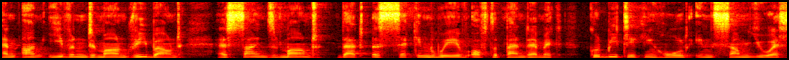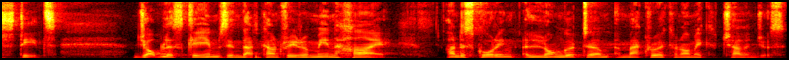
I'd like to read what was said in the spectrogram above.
an uneven demand rebound as signs mount that a second wave of the pandemic could be taking hold in some US states. Jobless claims in that country remain high, underscoring longer term macroeconomic challenges.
